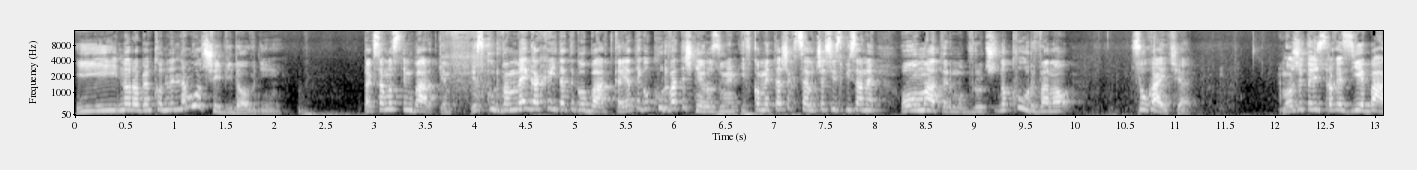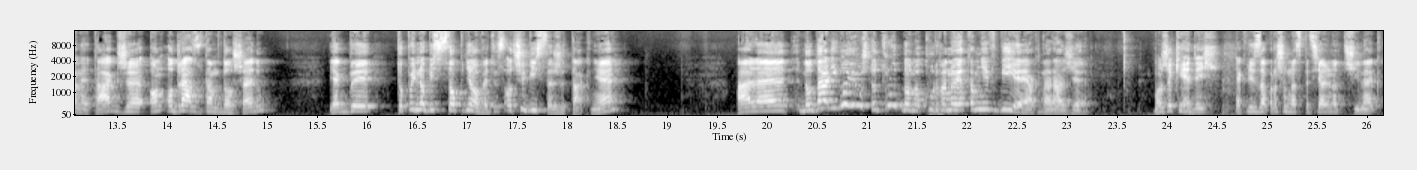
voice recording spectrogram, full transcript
I no robią content dla młodszej widowni. Tak samo z tym Bartkiem. Jest kurwa mega hejta tego Bartka. Ja tego kurwa też nie rozumiem. I w komentarzach cały czas jest pisane, o mater mógł wrócić. No kurwa, no. Słuchajcie. Może to jest trochę zjebane, tak? Że on od razu tam doszedł. Jakby to powinno być stopniowe. To jest oczywiste, że tak, nie? Ale no dali go już, to trudno, no kurwa, no ja tam nie wbiję jak na razie. Może kiedyś, jak mnie zaproszą na specjalny odcinek.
